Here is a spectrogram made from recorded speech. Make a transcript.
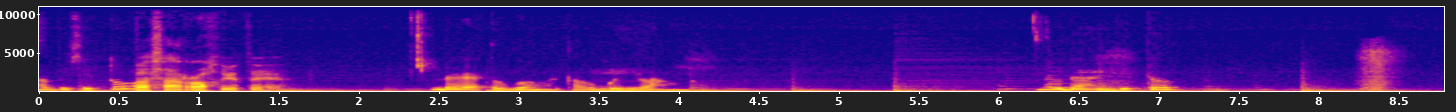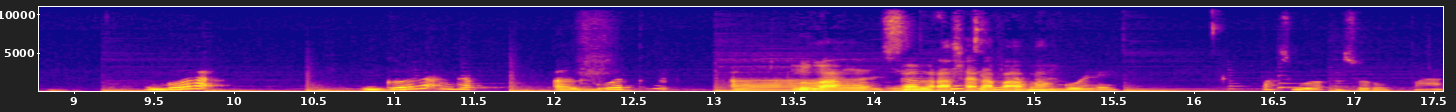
Habis itu Bahasa roh gitu ya. Udah ya tuh gue nggak tahu gue Hmm. hilang udah gitu gue gue nggak eh, gue tuh eh, Lu nggak- sedikit ngerasain apa-apa? sama gue pas gue kesurupan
